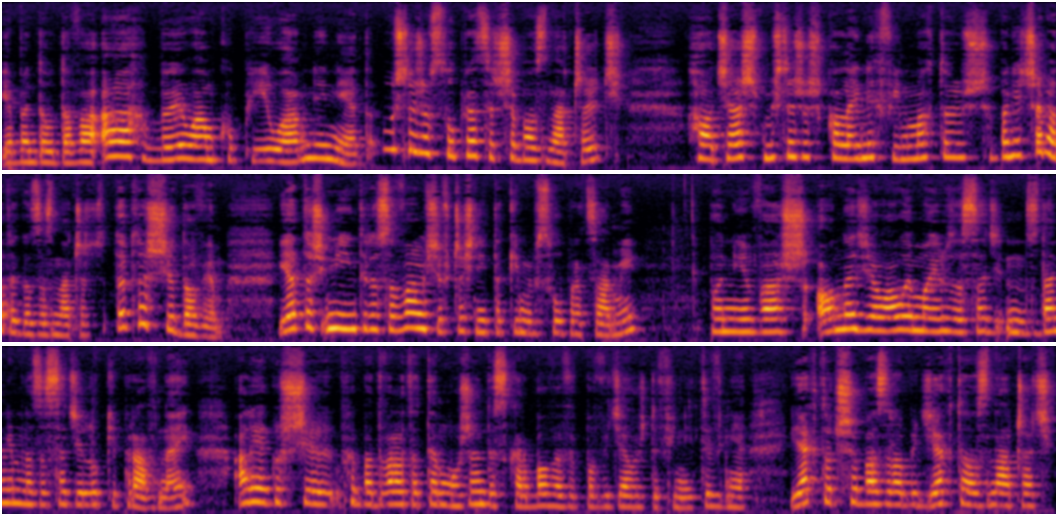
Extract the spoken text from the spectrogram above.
ja będę udawała, ach, byłam, kupiłam. Nie, nie. To myślę, że współpracę trzeba oznaczyć Chociaż myślę, że w kolejnych filmach to już chyba nie trzeba tego zaznaczać. To też się dowiem. Ja też nie interesowałam się wcześniej takimi współpracami, ponieważ one działały moim zasadzie, zdaniem na zasadzie luki prawnej, ale jak już się chyba dwa lata temu urzędy skarbowe wypowiedziały już definitywnie, jak to trzeba zrobić, jak to oznaczać,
